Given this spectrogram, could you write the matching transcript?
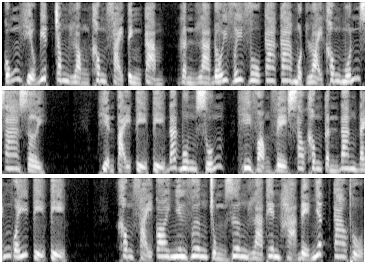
cũng hiểu biết trong lòng không phải tình cảm, gần là đối với vu ca ca một loại không muốn xa rời. Hiện tại tỷ tỷ đã buông xuống, hy vọng về sau không cần đang đánh quấy tỷ tỷ. Không phải coi như Vương Trùng Dương là thiên hạ đệ nhất cao thủ,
